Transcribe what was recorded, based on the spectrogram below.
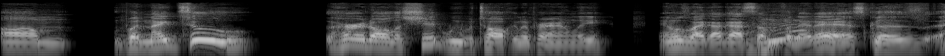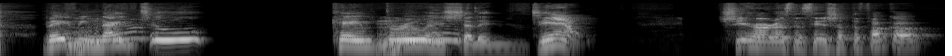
Um, but night two heard all the shit we were talking apparently, and was like, I got something for Mhm. that ass because baby, night Mhm. two came through and Mhm. shut it down. She heard us and said, "Shut the fuck up."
